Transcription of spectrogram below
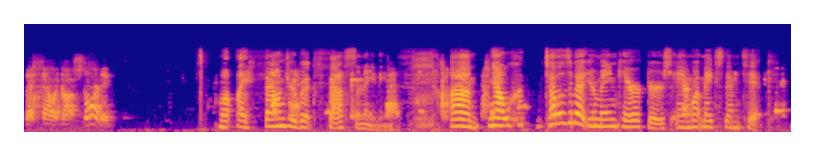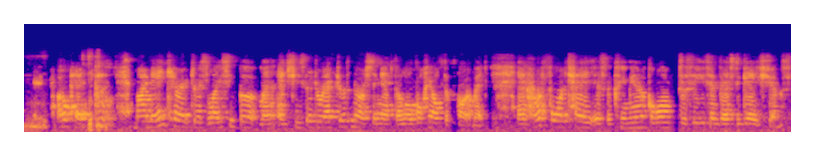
that's how it got started. Well, I found your book fascinating. Um, now, tell us about your main characters and what makes them tick. Okay, my main character is Lacey Bookman, and she's the director of nursing at the local health department. And her forte is the communicable disease investigations.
